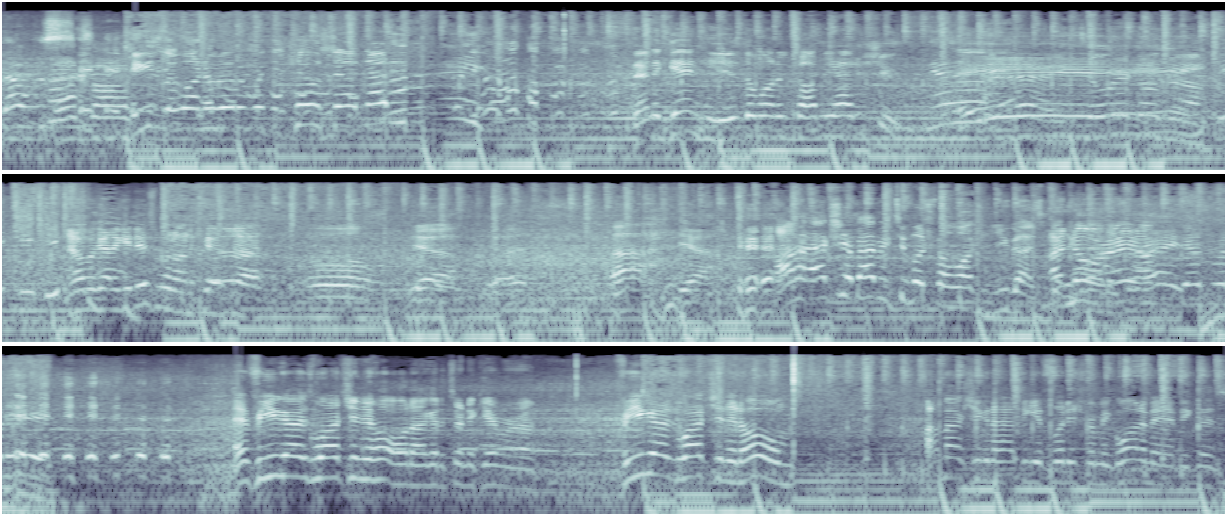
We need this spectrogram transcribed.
That was sick. He's the one who hit him with the kill shot, not he. then again, he is the one who taught me how to shoot. Hey, where it comes from. Now we gotta get this one on the kill shot. Oh, yeah. yeah. Ah, yeah. I, actually, I'm having too much fun watching you guys. I know, That's right? right. That's what it is. And for you guys watching at home, hold on, I gotta turn the camera around. For you guys watching at home, I'm actually gonna have to get footage from Iguana Man because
